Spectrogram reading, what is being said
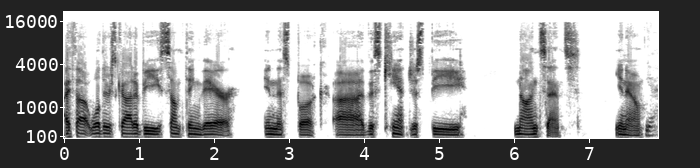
I thought, well, there's got to be something there in this book. Uh, this can't just be nonsense, you know? Yeah.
